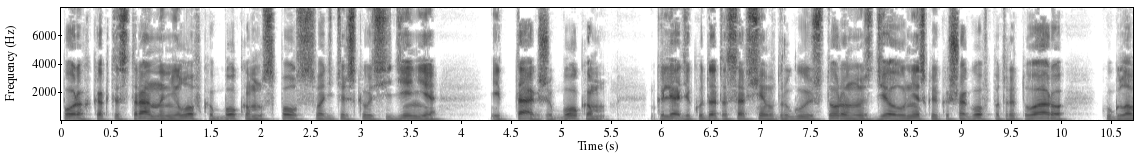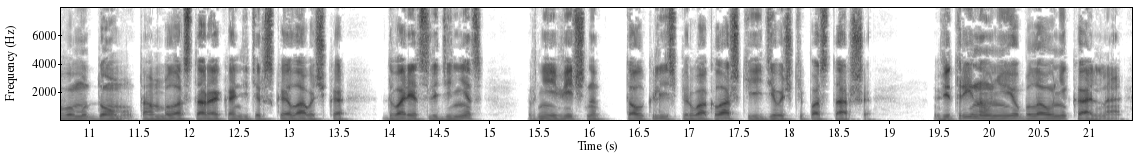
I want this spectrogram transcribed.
Порох как-то странно, неловко, боком сполз с водительского сиденья и также боком, глядя куда-то совсем в другую сторону, сделал несколько шагов по тротуару к угловому дому. Там была старая кондитерская лавочка «Дворец-леденец», в ней вечно толклись первоклашки и девочки постарше. Витрина у нее была уникальная —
